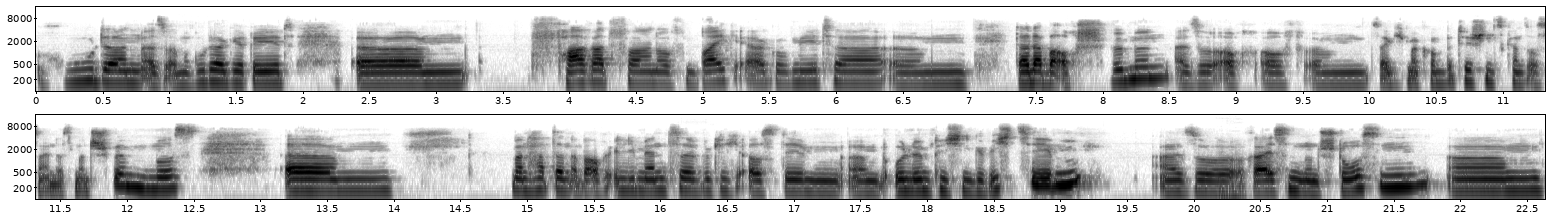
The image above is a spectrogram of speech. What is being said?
Rudern, also am Rudergerät, ähm, Fahrradfahren auf dem Bike-Ergometer, ähm, dann aber auch Schwimmen, also auch auf, ähm, sage ich mal, Competitions kann es auch sein, dass man schwimmen muss. Ähm, man hat dann aber auch Elemente wirklich aus dem ähm, olympischen Gewichtsheben, also Mhm. Reißen und Stoßen, ähm,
